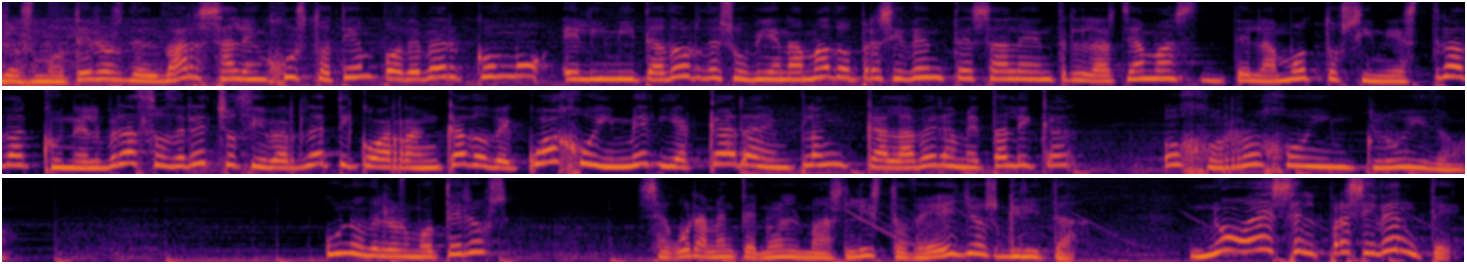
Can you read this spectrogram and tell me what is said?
Los moteros del bar salen justo a tiempo de ver cómo el imitador de su bienamado presidente sale entre las llamas de la moto siniestrada con el brazo derecho cibernético arrancado de cuajo y media cara en plan calavera metálica, ojo rojo incluido. Uno de los moteros, seguramente no el más listo de ellos, grita, ¡No es el presidente!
